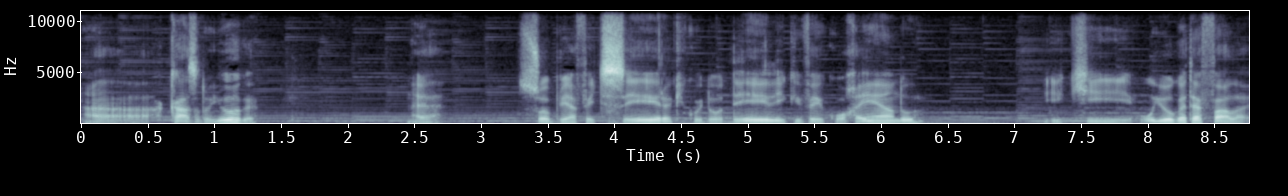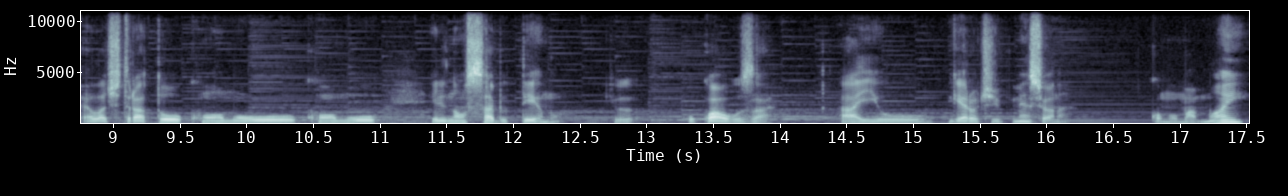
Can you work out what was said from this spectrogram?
à casa do Yurga? Né? Sobre a feiticeira que cuidou dele, que veio correndo, e que o Yuga até fala, ela te tratou como como ele não sabe o termo o qual usar. Aí o Geralt menciona como uma mãe.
